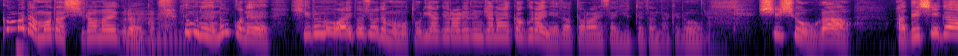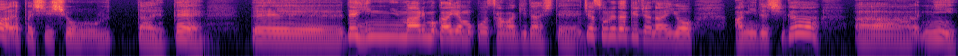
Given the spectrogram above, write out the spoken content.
君まではまだ知らないぐらいか。うん。でもねなんかね昼のワイドショーでももう取り上げられるんじゃないかぐらいに枝太郎兄さん言ってたんだけど、師匠があ弟子がやっぱり師匠を訴えて、でで周りも外野もこう騒ぎ出してじゃあそれだけじゃないよ。兄弟子があーに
